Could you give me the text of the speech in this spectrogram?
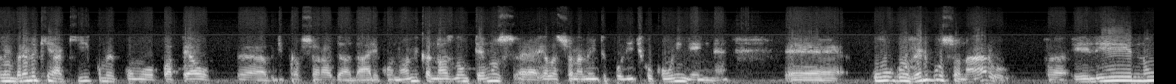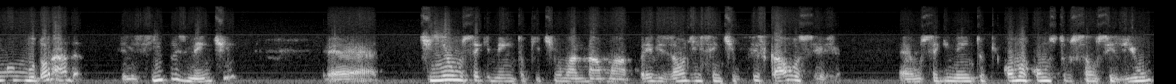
lembrando que aqui, como, como papel é, de profissional da, da, área econômica, nós não temos é, relacionamento político com ninguém, né? É, o governo Bolsonaro, é, ele não mudou nada. Ele simplesmente é, tinha um segmento que tinha uma, uma previsão de incentivo fiscal, ou seja, é um segmento que, como a construção civil,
